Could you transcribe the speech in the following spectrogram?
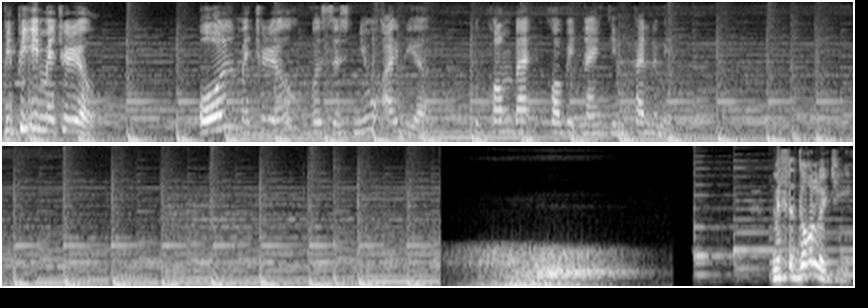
PPE material Old material versus new idea to combat COVID-19 pandemic. Methodology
